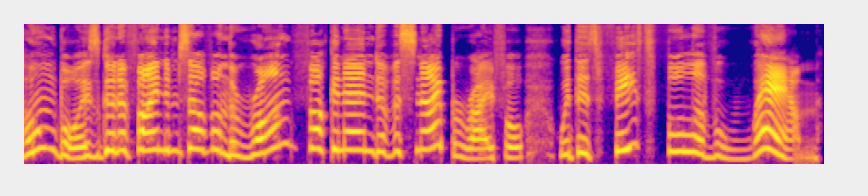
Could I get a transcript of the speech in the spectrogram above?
Homeboy's gonna find himself on the wrong fucking end of a sniper rifle with his face full of wham.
